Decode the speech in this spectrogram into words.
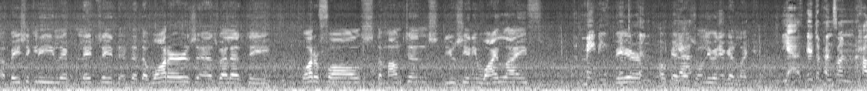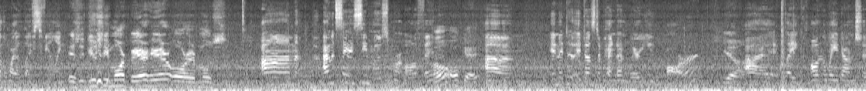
uh, basically let, let's say the, the, the waters as well as the waterfalls, the mountains? Do you see any wildlife, Maybe. Bear? Okay, yeah. that's only when you get lucky. Yeah, it depends on how the wildlife's feeling. Is it do you see more bear here or moose? Um, I would say I see moose more often. Oh, okay. Um, and it, it does depend on where you are. Yeah. Uh, like on the way down to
